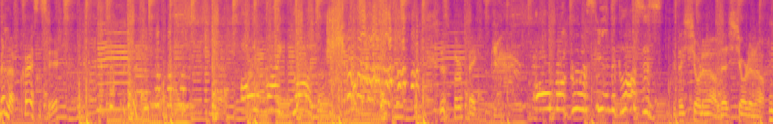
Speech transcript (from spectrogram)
Midlife crisis here. Oh my god! That's perfect. Oh my god, I see it in the glasses! That's short enough. That's short enough. yeah,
